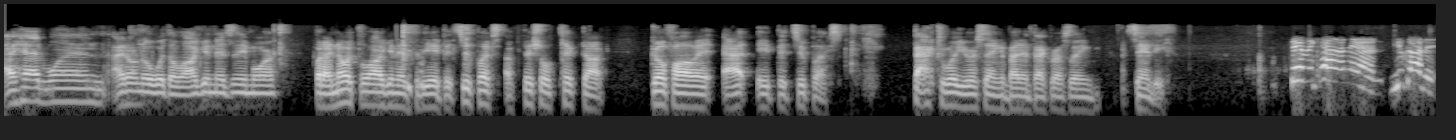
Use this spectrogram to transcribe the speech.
I had one. I don't know what the login is anymore, but I know what the login is for the 8-Bit Suplex official TikTok. Go follow it at 8-Bit Suplex. Back to what you were saying about Impact Wrestling, Sandy. Sami Callihan, you got it.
